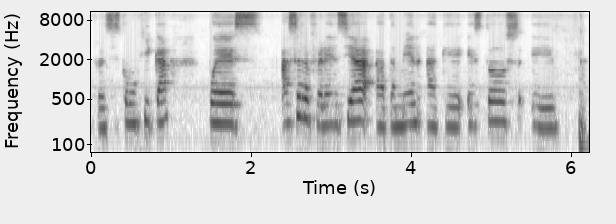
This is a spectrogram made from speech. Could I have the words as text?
Francisco Mujica, pues hace referencia a, también a que estos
